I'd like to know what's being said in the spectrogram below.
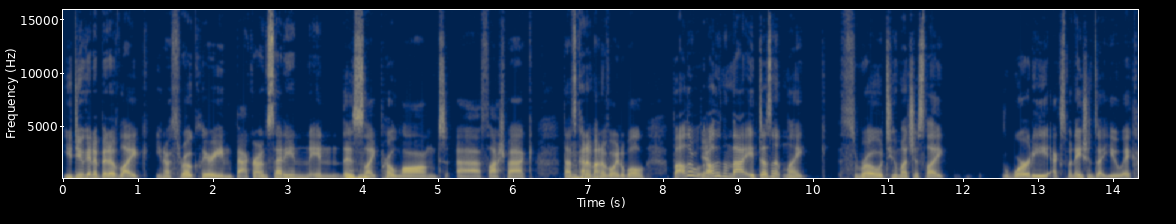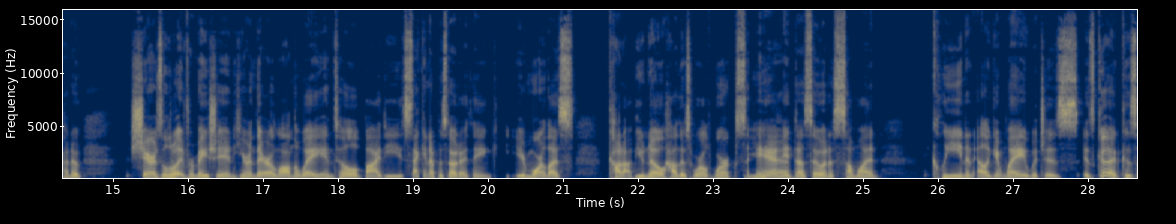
You do get a bit of like, you know, throat clearing background setting in this like prolonged uh, flashback. That's kind of unavoidable. But other Yeah. other than that, it doesn't like throw too much just like wordy explanations at you. It kind of shares a little information here and there along the way until by the second episode, I think you're more or less caught up. You know how this world works, Yeah. and it does so in a somewhat clean and elegant way, which is is good because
